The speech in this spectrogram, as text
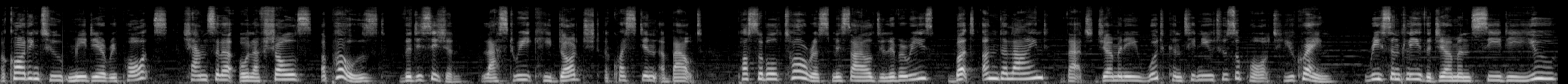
According to media reports, Chancellor Olaf Scholz opposed the decision. Last week, he dodged a question about possible Taurus missile deliveries, but underlined that Germany would continue to support Ukraine. Recently, the German CDU-CSU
